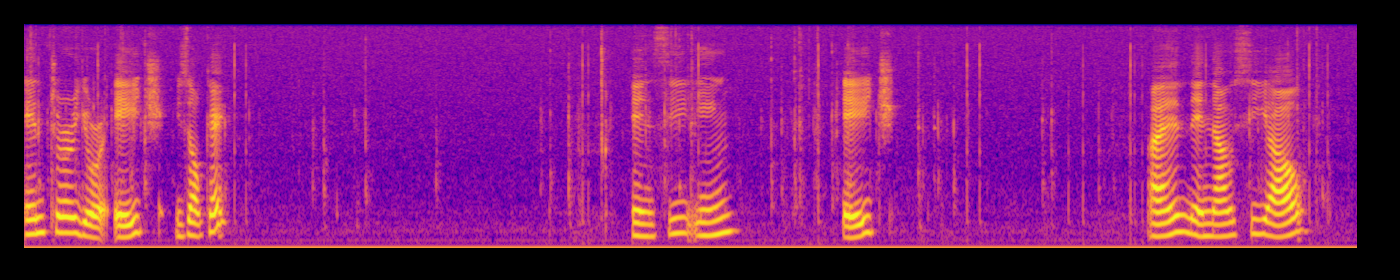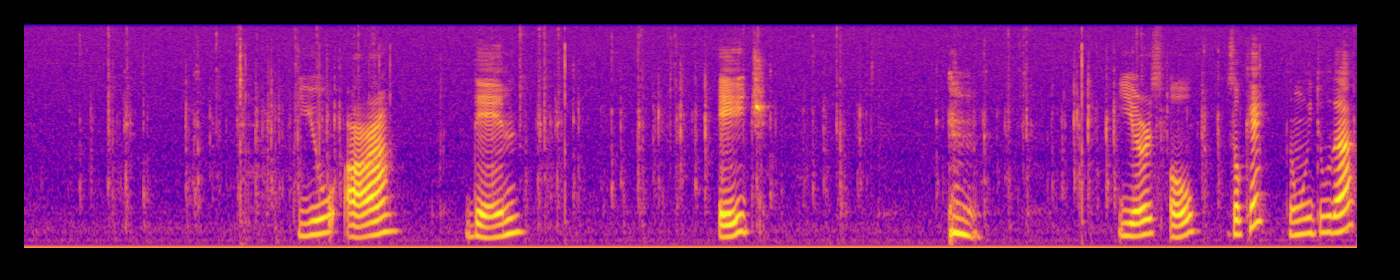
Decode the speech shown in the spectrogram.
enter your age is okay and cin age and then now cout you are then age years old. It's okay. Can we do that?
